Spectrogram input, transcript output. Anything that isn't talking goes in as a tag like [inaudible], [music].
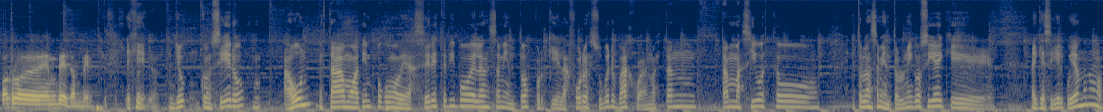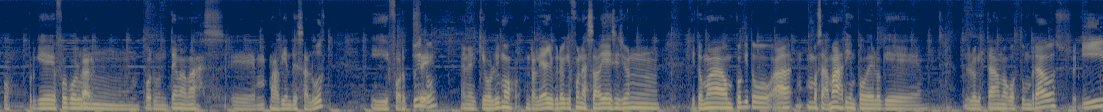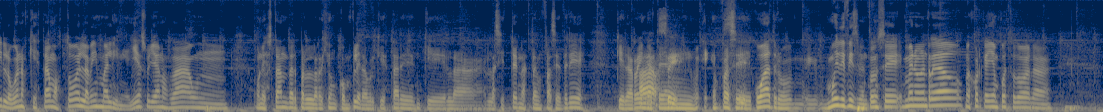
otro en B también. es que yo considero, aún estábamos a tiempo como de hacer este tipo de lanzamientos porque el aforo es súper bajo, ¿ah? no es tan, tan masivo esto, estos lanzamientos. Lo único sí hay que hay que seguir cuidándonos, porque fue por, un, por un tema más, eh, más bien de salud y fortuito, en el que volvimos, en realidad yo creo que fue una sabia decisión y tomada un poquito, o sea, más tiempo de lo que de lo que estábamos acostumbrados. Y lo bueno es que estamos todos en la misma línea. Y eso ya nos da un, un estándar para la región completa, porque estar en que la, la cisterna está en fase 3, que la reina ah, está en, fase 4, eh, muy difícil. Entonces, menos enredado, mejor que hayan puesto toda la,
